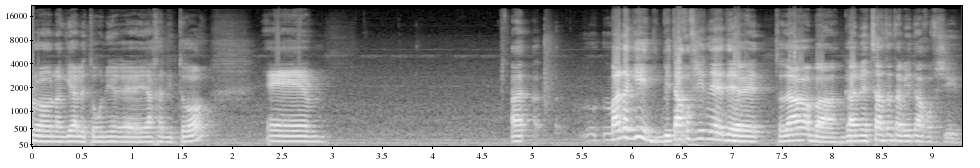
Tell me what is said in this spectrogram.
לא נגיע לטורניר אה, יחד איתו. אה, אה, מה נגיד, בעיטה חופשית נהדרת, תודה רבה, גם יצרת את הבעיטה החופשית.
